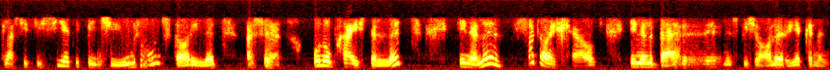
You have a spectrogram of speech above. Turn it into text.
klassifiseer die pensioenfonds daardie lid as 'n onopgeëiste lid en hulle vat daai geld en hulle berg in 'n spesiale rekening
